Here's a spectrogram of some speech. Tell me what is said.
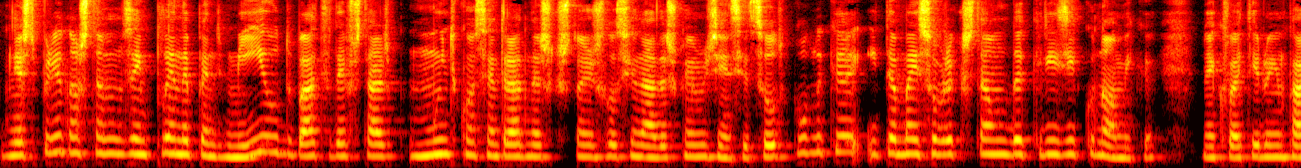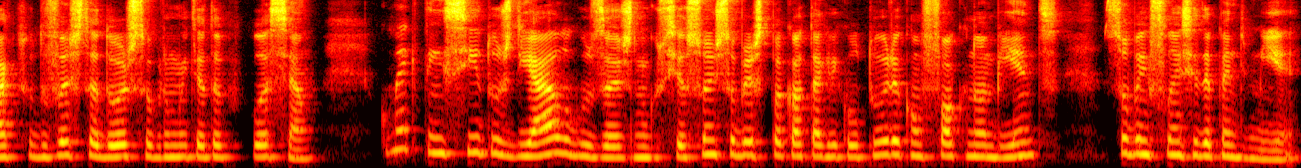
Neste período nós estamos em plena pandemia, o debate deve estar muito concentrado nas questões relacionadas com a emergência de saúde pública e também sobre a questão da crise económica, né, que vai ter um impacto devastador sobre muita da população. Como é que têm sido os diálogos, as negociações sobre este pacote de agricultura com foco no ambiente sob a influência da pandemia?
